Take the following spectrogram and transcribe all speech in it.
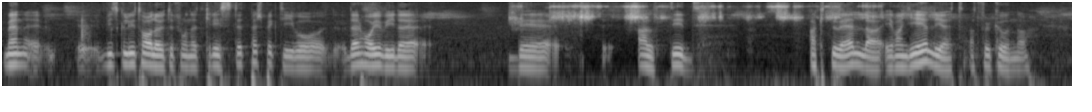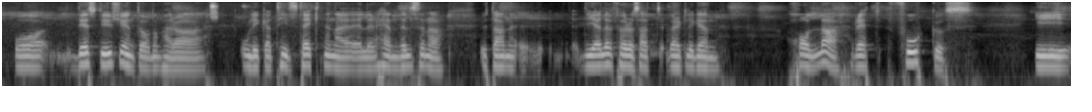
Men eh, vi skulle ju tala utifrån ett kristet perspektiv och där har ju vi det, det alltid aktuella evangeliet att förkunna. Och det styrs ju inte av de här äh, olika tidstecknen eller händelserna Utan äh, det gäller för oss att verkligen hålla rätt fokus i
